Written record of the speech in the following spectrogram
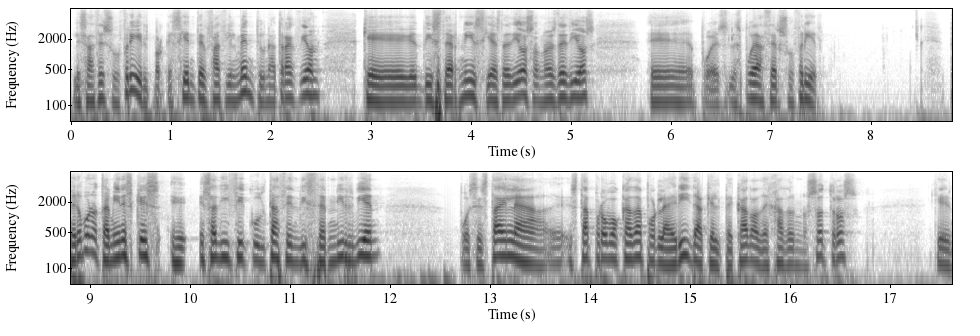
les hace sufrir, porque sienten fácilmente una atracción que discernir si es de Dios o no es de Dios, eh, pues les puede hacer sufrir. Pero bueno, también es que eh, esa dificultad en discernir bien, pues está, en la, está provocada por la herida que el pecado ha dejado en nosotros, que,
